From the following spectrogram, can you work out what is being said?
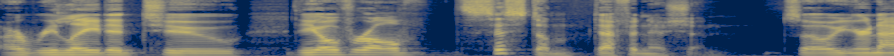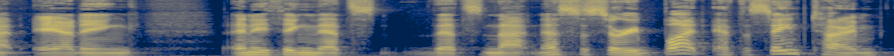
are related to the overall system definition. So you're not adding anything that's that's not necessary, but at the same time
